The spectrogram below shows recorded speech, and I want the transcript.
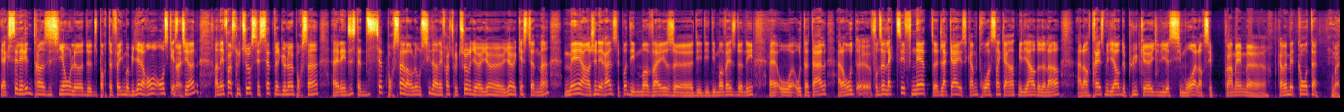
et accélérer une transition là, de- du portefeuille immobilier. Alors, on, on se questionne. En infrastructure, c'est 7,1 euh, L'indice est à 17% Alors là aussi, dans l'infrastructure, il y a, y un, il y a un questionnement. Mais en général, c'est pas des mauvaises, euh, des, des- des mauvaises données euh, au, au total. Alors, il faut dire l'actif net de la caisse, c'est quand même 340 milliards de dollars. Alors, 13 milliards de plus qu'il y a six mois. Alors, c'est quand même, euh, quand même être content. Ouais.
